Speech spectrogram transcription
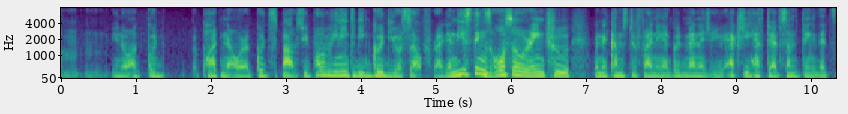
um, you know a good partner or a good spouse. You'd probably need to be good yourself, right? And these things also reign true when it comes to finding a good manager. You actually have to have something that's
